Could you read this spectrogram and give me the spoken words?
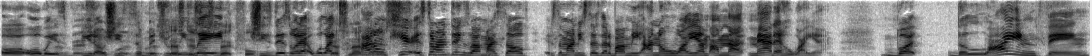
uh, always you know you she's would, habitually That's late. She's this or that. Well, like That's not I don't care. It's certain things about myself. If somebody says that about me, I know who I am. I'm not mad at who I am. But the lying thing,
